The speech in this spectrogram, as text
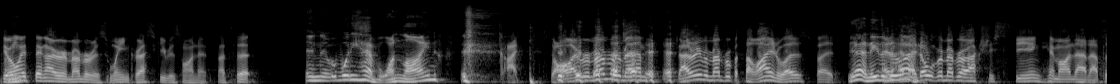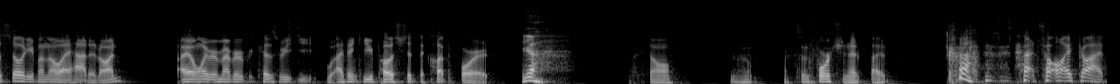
The I mean- only thing I remember is Wayne Gretzky was on it. That's it. And what do you have one line? God, all I remember, man. I don't even remember what the line was, but yeah, neither and, do I. I don't remember actually seeing him on that episode, even though I had it on. I only remember because we, I think you posted the clip for it. Yeah. So, well, that's unfortunate, but that's all I got.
